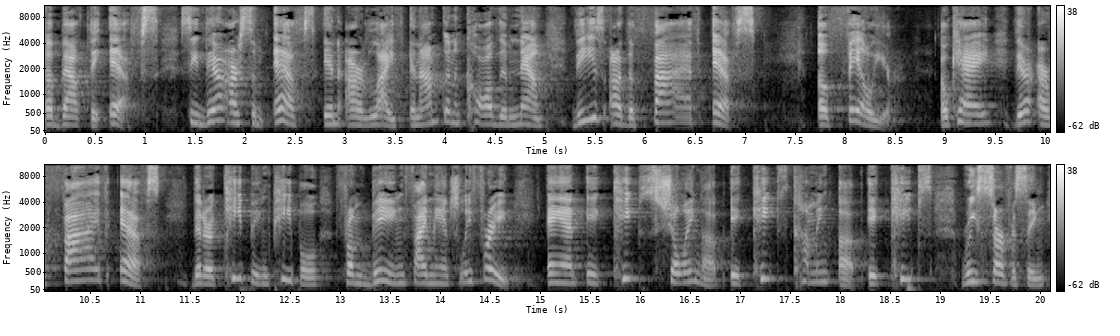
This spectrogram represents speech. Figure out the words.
about the F's. See, there are some F's in our life, and I'm going to call them now. These are the five F's of failure, okay? There are five F's that are keeping people from being financially free and it keeps showing up, it keeps coming up, it keeps resurfacing.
